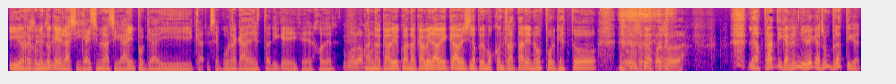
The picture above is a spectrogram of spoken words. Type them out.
Y os recomiendo Sí, que la sigáis si no la sigáis, porque ahí se curra cada story que dices, joder, Mola cuando acabe, cuando acabe la beca, a ver si la podemos contratar, Enos, porque esto. Es una pasada. Las prácticas, no es ni becas, son prácticas.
